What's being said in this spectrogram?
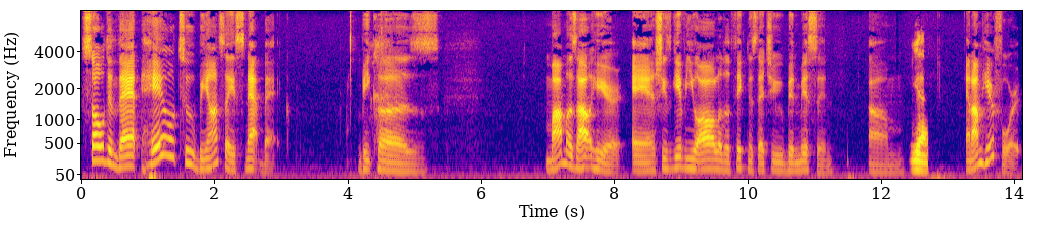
so than that, hail to Beyonce's snapback. Because mama's out here and she's giving you all of the thickness that you've been missing. Um, yeah. And I'm here for it.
